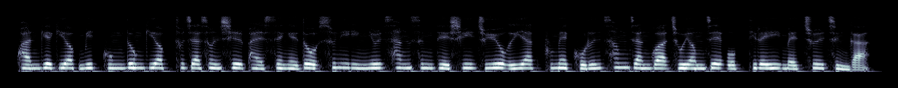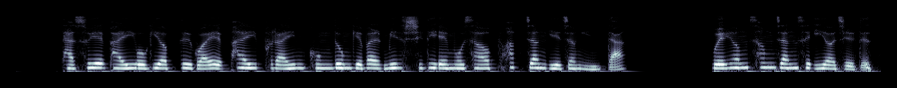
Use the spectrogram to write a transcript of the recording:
관계기업 및 공동기업 투자 손실 발생에도 순이익률 상승 대시 주요 의약품의 고른 성장과 조영제 옵티레이 매출 증가, 다수의 바이오 기업들과의 파이프라인 공동개발 및 CDMO 사업 확장 예정인다. 외형 성장세 이어질 듯.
